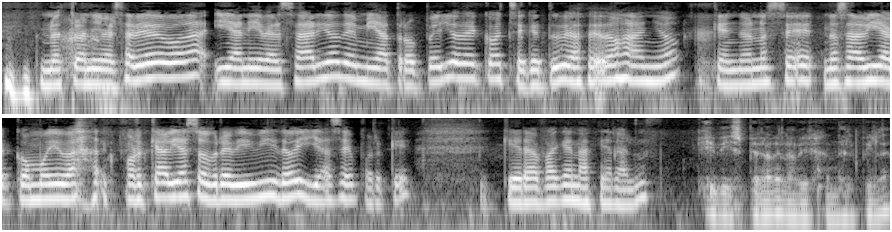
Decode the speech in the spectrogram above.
Nuestro aniversario de boda y aniversario de mi atropello de coche que tuve hace dos años, que yo no sé, no sabía cómo iba, por qué había sobrevivido y ya sé por qué, que era para que naciera luz. Y víspera de la Virgen del Pilar.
